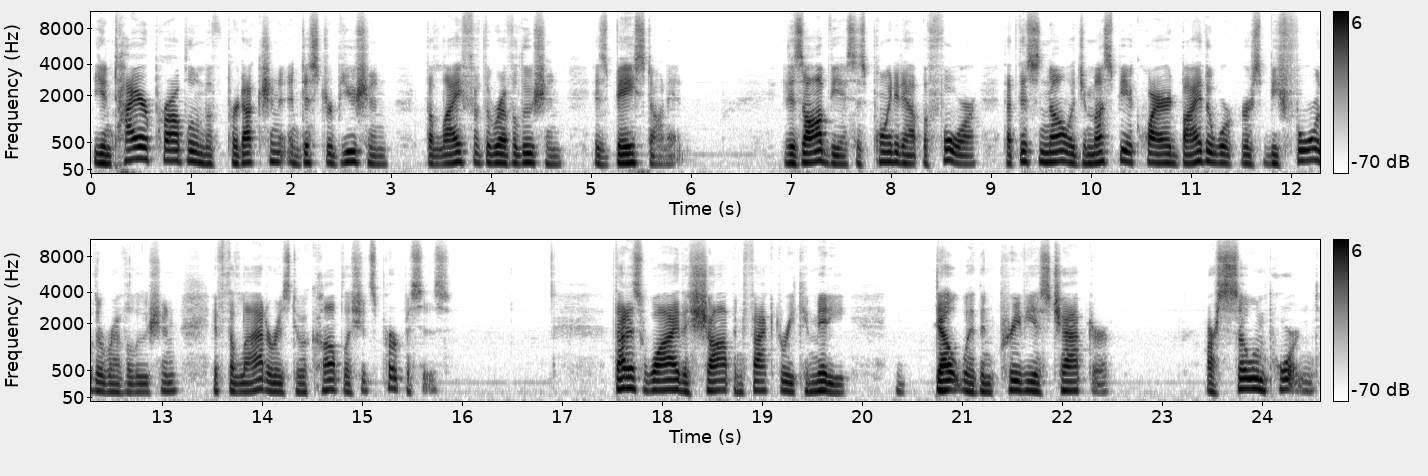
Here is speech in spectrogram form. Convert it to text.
the entire problem of production and distribution, the life of the revolution, is based on it. It is obvious, as pointed out before, that this knowledge must be acquired by the workers before the revolution if the latter is to accomplish its purposes. That is why the Shop and Factory Committee, dealt with in previous chapter, are so important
